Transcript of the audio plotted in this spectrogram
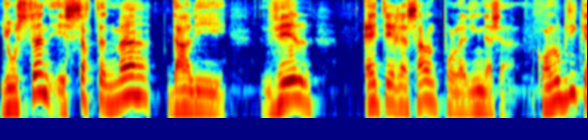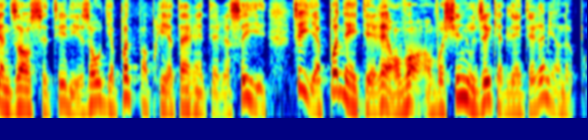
Houston est certainement dans les villes intéressantes pour la Ligue nationale. Qu'on oublie Kansas City, les autres, il n'y a pas de propriétaires intéressés. Il- n'y a pas d'intérêt. On va, essayer de nous dire qu'il y a de l'intérêt, mais il n'y en a pas.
